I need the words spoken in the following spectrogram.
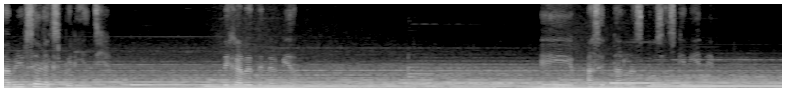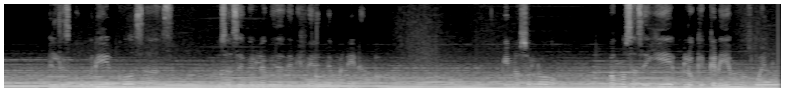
a abrirse a la experiencia. Dejar de tener miedo. Eh, aceptar las cosas que vienen. El descubrir cosas nos hace ver la vida de diferente manera. Y no solo vamos a seguir lo que creemos bueno.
